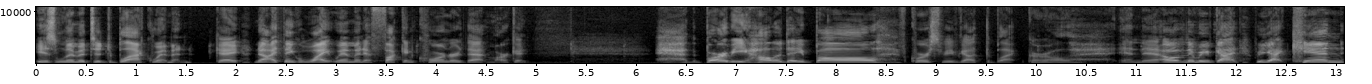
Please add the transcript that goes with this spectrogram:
is limited to black women. Okay. Now I think white women have fucking cornered that market. The Barbie holiday ball. Of course, we've got the black girl. And then oh, then we've got we got Ken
